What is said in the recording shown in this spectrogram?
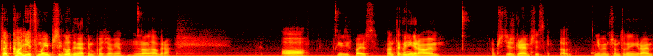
to koniec mojej przygody na tym poziomie. No dobra. O. PewDiePie już... A tego nie grałem. A przecież grałem wszystkie. Lol. Nie wiem czemu tego nie grałem.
